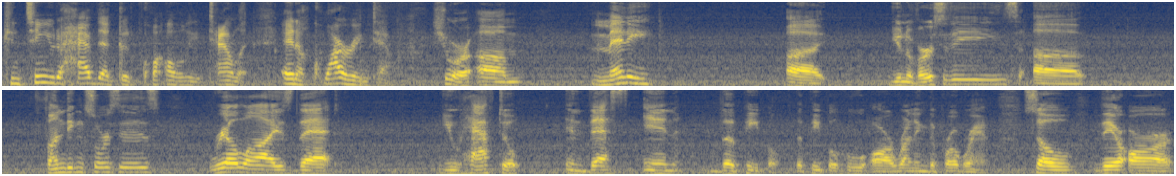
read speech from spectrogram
continue to have that good quality talent and acquiring talent? Sure. Um, many uh, universities, uh, funding sources realize that you have to invest in the people, the people who are running the program. So there are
